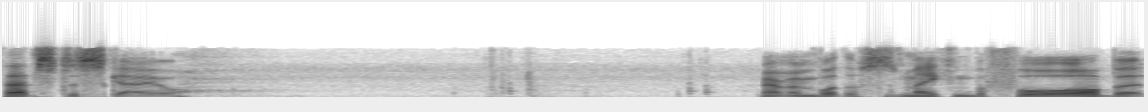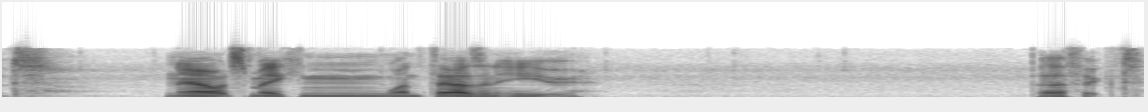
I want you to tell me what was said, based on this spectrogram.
That's to scale. I don't remember what this was making before, but now it's making 1000 EU. Perfect.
